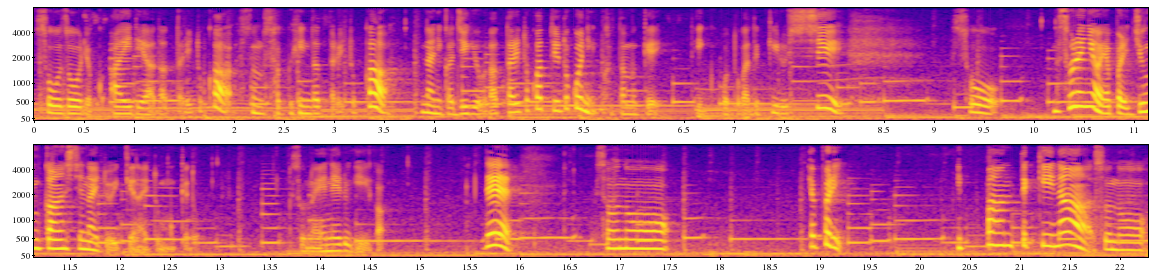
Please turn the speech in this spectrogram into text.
想像力アイデアだったりとかその作品だったりとか何か事業だったりとかっていうとこに傾けていくことができるしそうそれにはやっぱり循環してないといけないと思うけどそのエネルギーが。でそのやっぱり一般的なその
